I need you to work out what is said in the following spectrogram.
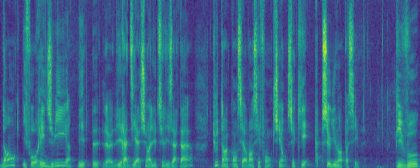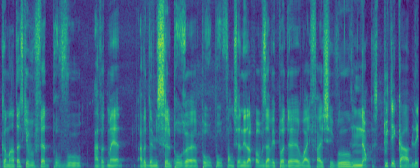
Donc, il faut réduire l'irradiation à l'utilisateur tout en conservant ses fonctions, ce qui est absolument possible. Puis vous, comment est-ce que vous faites pour vous, à votre, à votre domicile, pour, euh, pour, pour fonctionner? Dans le fond, vous n'avez pas de Wi-Fi chez vous? Non, tout est câblé.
